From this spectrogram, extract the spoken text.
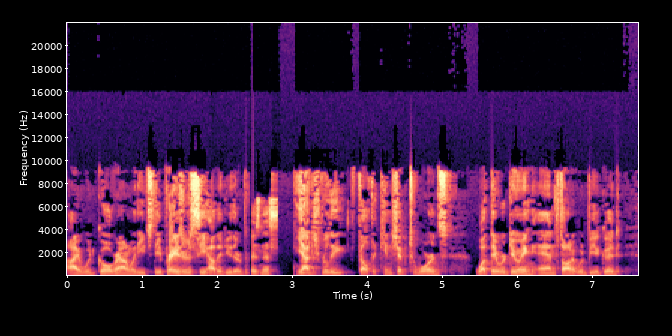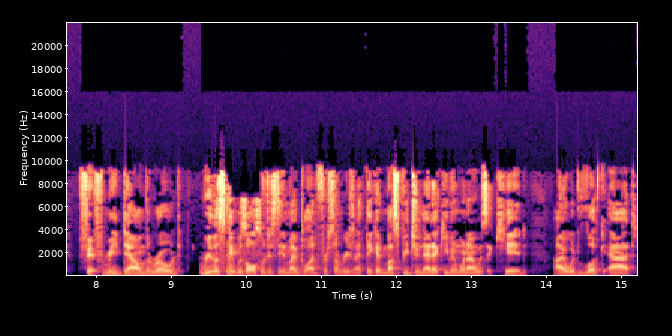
i would go around with each of the appraisers see how they do their business. Yeah just really felt a kinship towards what they were doing and thought it would be a good fit for me down the road. Real estate was also just in my blood for some reason. I think it must be genetic. Even when i was a kid i would look at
